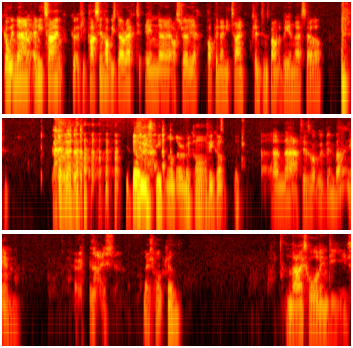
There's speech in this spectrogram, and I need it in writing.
Go in there anytime. Go, if you pass in Hobbies Direct in uh, Australia, pop in anytime. Clinton's bound to be in there, say hello. You've got a on there in a coffee cup. and that is what we've been buying. Very nice. Nice haul, Clem. Nice haul indeed. Do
